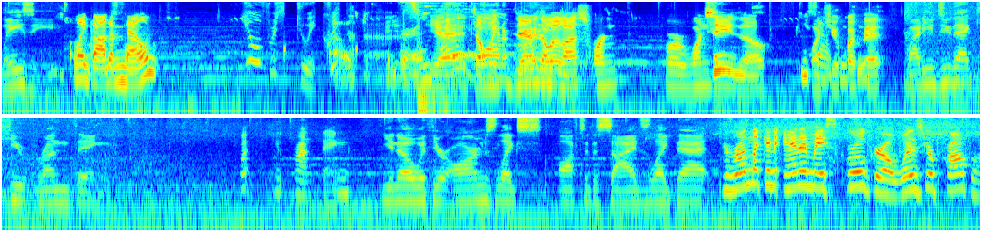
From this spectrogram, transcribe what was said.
lazy. oh my god, a mount? You've risked to equip Oh, it's just a broom. Yeah, it's only want a they're- it only broom. lasts one for one day though. Peace Once out, you equip out. it. Why do you do that cute run thing? What cute run thing? You know, with your arms like off to the sides like that. You run like an anime squirrel girl. What is your problem?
